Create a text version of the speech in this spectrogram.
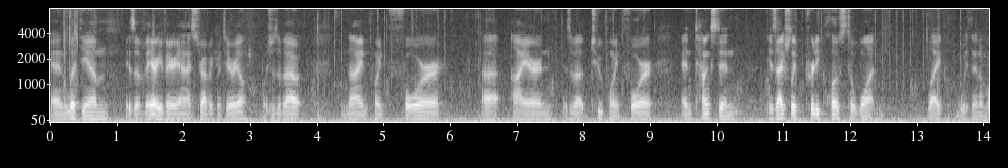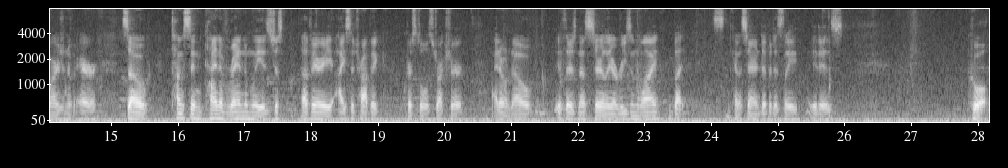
And lithium is a very, very anisotropic material, which is about 9.4. Uh, iron is about 2.4. And tungsten is actually pretty close to 1, like within a margin of error. So tungsten kind of randomly is just a very isotropic crystal structure. I don't know if there's necessarily a reason why, but kind of serendipitously it is. Cool.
